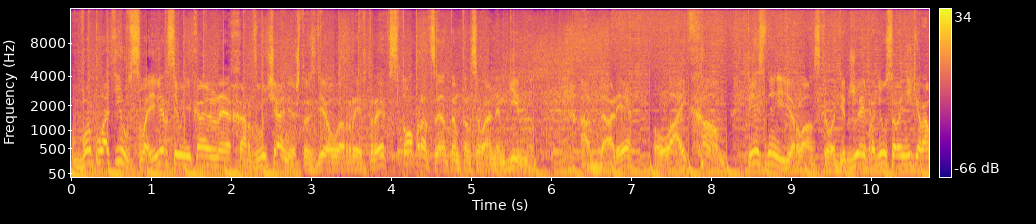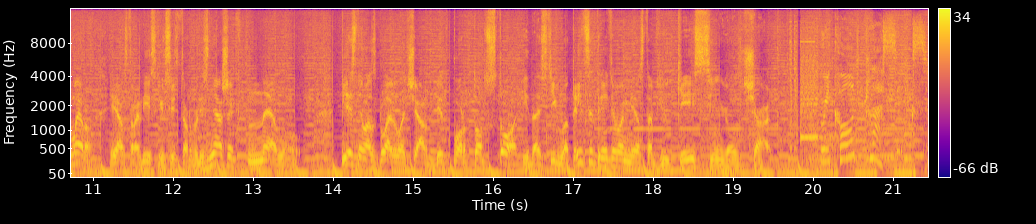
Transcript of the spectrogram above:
воплотил в своей версии уникальное хард-звучание, что сделало рейв-трек стопроцентным танцевальным гимном. А далее Like Home, песня нидерландского диджея и продюсера Ники Ромеро и австралийских сестер-близняшек Neville. Песня возглавила чарт Beatport Top 100 и достигла 33 места в UK Singles Chart. Record Classics.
